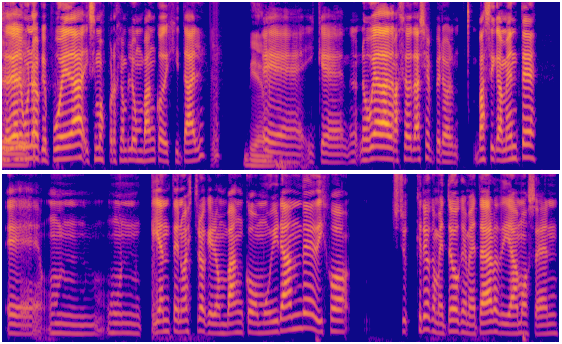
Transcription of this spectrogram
te doy alguno que pueda. Hicimos, por ejemplo, un banco digital Bien. eh, y que no- no voy a dar demasiado detalle, pero básicamente eh, un, un cliente nuestro que era un banco muy grande dijo, yo creo que me tengo que meter, digamos, en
